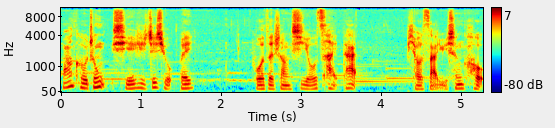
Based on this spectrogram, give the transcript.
马口中携一只酒杯，脖子上系有彩带，飘洒于身后。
